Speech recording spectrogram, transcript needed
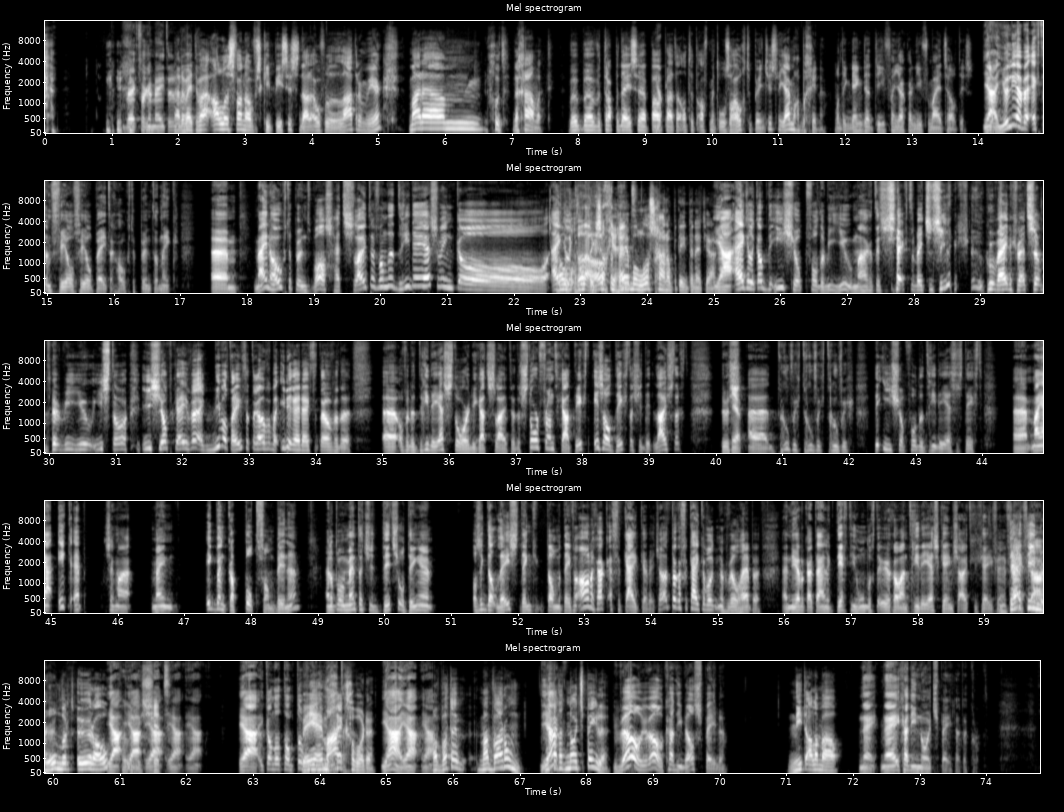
Werkt voor een meter. Nou, daar weten wij alles van over skipistes. Daarover later meer. Maar ehm, goed, daar gaan we. We, we, we trappen deze powerpraten altijd af met onze hoogtepuntjes. Jij mag beginnen, want ik denk dat die van en die van mij hetzelfde is. Ja, jullie hebben echt een veel, veel beter hoogtepunt dan ik. Ehm, mijn hoogtepunt was het sluiten van de 3DS-winkel. Eigenlijk, oh, God, nou ik zag je helemaal losgaan op het internet, ja. ja, eigenlijk ook de e-shop voor de Wii U. Maar het is echt een beetje zielig hoe weinig mensen op de Wii U e-store, e-shop geven. En niemand heeft het erover, maar iedereen heeft het over de, eh, over de 3DS-store die gaat sluiten. De storefront gaat dicht, is al dicht als je dit luistert. Dus Ja. eh, droevig, droevig, droevig. De e-shop voor de 3DS is dicht. Eh, maar ja, ik heb, zeg maar, mijn... Ik ben kapot van binnen. En op het moment dat je dit soort dingen... Als ik dat lees, denk ik dan meteen van... Oh, dan ga ik even kijken, weet je wel. Toch even kijken wat ik nog wil hebben. En nu heb ik uiteindelijk 1300 euro aan 3DS-games uitgegeven in vijf dagen. 1300 euro? Ja, Holy ja, ja, shit. ja, ja. Ja, ik kan dat dan toch ben je niet helemaal laten. gek geworden? Ja, ja, ja. Maar, wat heb, maar waarom? Je Ja? gaat het nooit spelen. Jawel, jawel. Ik ga die wel spelen. Niet allemaal. Nee, nee, ik ga die nooit spelen. Dat klopt.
